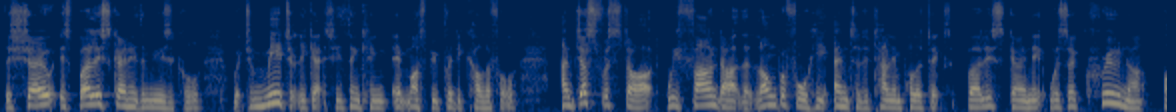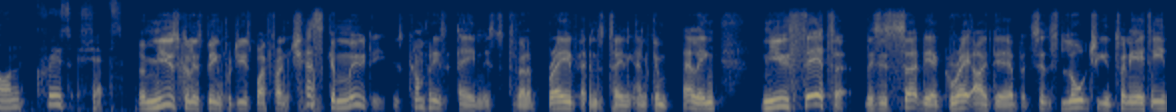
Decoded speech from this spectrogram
The show is Berlusconi the Musical, which immediately gets you thinking it must be pretty colourful. And just for a start, we found out that long before he entered Italian politics, Berlusconi was a crooner on cruise ships. The musical is being produced by Francesca Moody, whose company's aim is to develop brave, entertaining, and compelling new theatre. This is certainly a great idea, but since launching in 2018,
